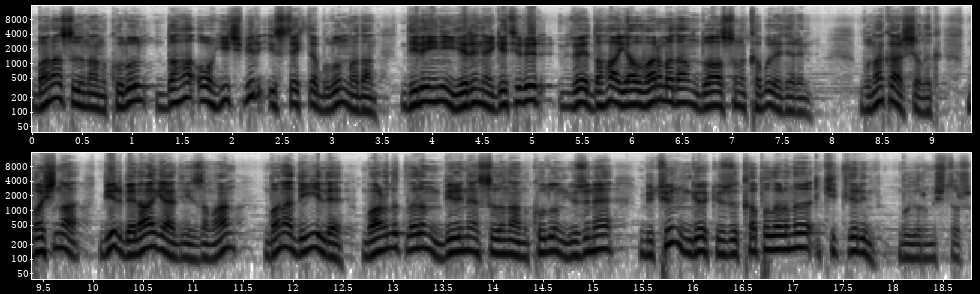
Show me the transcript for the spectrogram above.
bana sığınan kulun daha o hiçbir istekte bulunmadan dileğini yerine getirir ve daha yalvarmadan duasını kabul ederim. Buna karşılık başına bir bela geldiği zaman bana değil de varlıkların birine sığınan kulun yüzüne bütün gökyüzü kapılarını kitlerim buyurmuştur.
